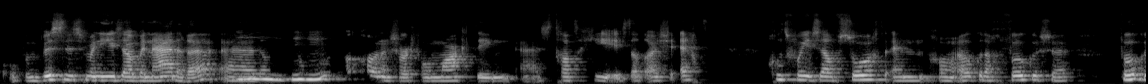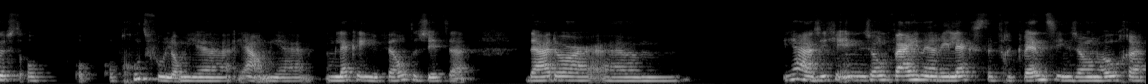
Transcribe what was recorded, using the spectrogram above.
op een business manier zou benaderen. Mm, dat ook gewoon een soort van marketingstrategie is. Dat als je echt goed voor jezelf zorgt en gewoon elke dag focussen, focust op, op, op goed voelen, om, je, ja, om, je, om lekker in je vel te zitten. Daardoor um, ja, zit je in zo'n fijne, relaxte frequentie, in zo'n hoge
